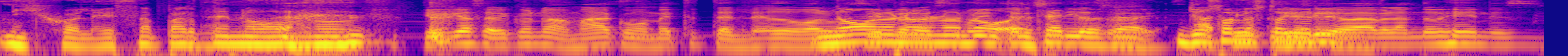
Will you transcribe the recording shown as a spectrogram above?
Híjole, esa parte no, no. Yo quiero salir con una mamada como métete el dedo o algo No, así, no, pero no, es no, muy no, en serio, o eso, sea. Yo solo estoy ahorita- hablando bien es...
